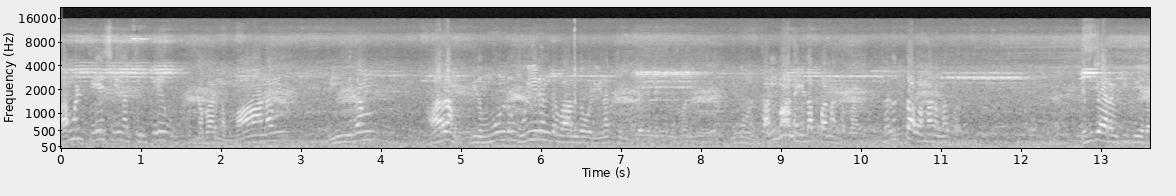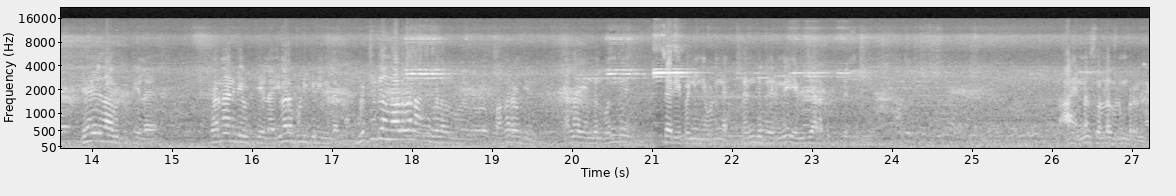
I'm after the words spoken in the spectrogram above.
தமிழ் தேசிய இனத்திற்கு பாருங்க மானம் வீரம் அறம் இது மூன்றும் உயிரென்று வாழ்ந்த ஒரு இனத்தின் பிள்ளைகள் வந்து இது ஒரு தன்மான இழப்பா நாங்கள் பார்க்குறோம். பெருத்த அவமானமாக பார்க்குறோம். எம்ஜிஆரை விட்டுட்டீல ஜெயலலிதா விட்டுட்டீல கருணாநிதியை விட்டுட்டீல இவரை பிடிக்கிறீங்கள விட்டுட்டனால தான் நாங்கள் இவ்வளவு இவ்வளவு பதற வேண்டியது ஏன்னா எங்களுக்கு வந்து சரி இப்போ நீங்கள் விடுங்க. ரெண்டு பேருமே எம்ஜிஆரை பற்றி பேசுறீங்க நான் என்ன சொல்ல விரும்புகிறேங்க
